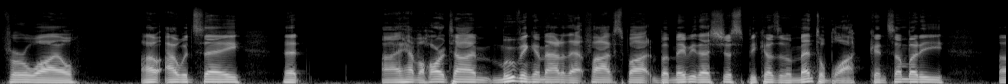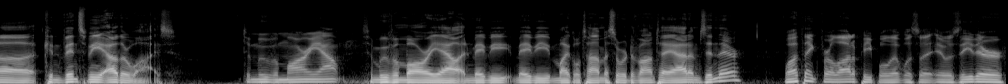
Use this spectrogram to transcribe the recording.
for a while. I, I would say that I have a hard time moving him out of that five spot, but maybe that's just because of a mental block. Can somebody uh, convince me otherwise To move Amari out. to move Amari out and maybe maybe Michael Thomas or Davante Adams in there? Well, I think for a lot of people, it was a, it was either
